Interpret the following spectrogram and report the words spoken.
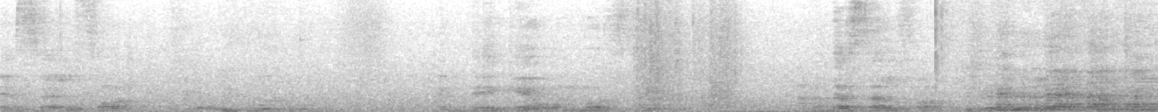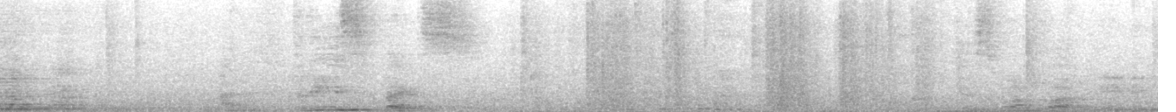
a cell phone, and they gave one more free, another cell phone, three specs. This one for reading,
